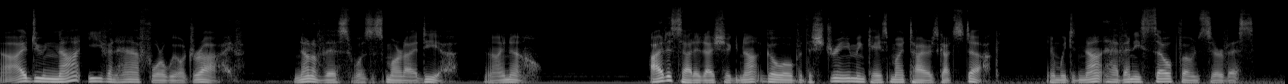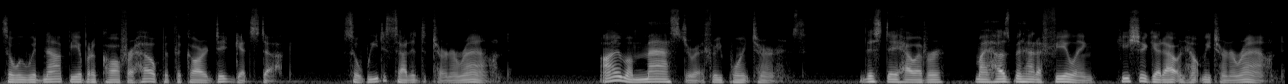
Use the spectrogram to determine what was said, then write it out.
I do not even have four wheel drive. None of this was a smart idea, I know. I decided I should not go over the stream in case my tires got stuck, and we did not have any cell phone service, so we would not be able to call for help if the car did get stuck. So we decided to turn around. I am a master at three point turns. This day, however, my husband had a feeling he should get out and help me turn around.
